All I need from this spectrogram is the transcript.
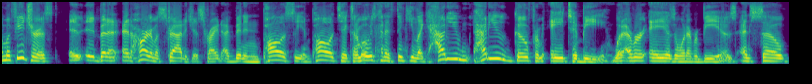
I, am a futurist, it, it, but at, at, heart, I'm a strategist, right? I've been in policy and politics, and I'm always kind of thinking like, how do you how do you go from A to B, whatever A is and whatever B is? And so,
